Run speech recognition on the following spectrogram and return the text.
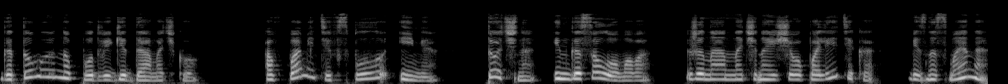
готовую на подвиги дамочку. А в памяти всплыло имя. Точно, Инга Соломова, жена начинающего политика, бизнесмена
